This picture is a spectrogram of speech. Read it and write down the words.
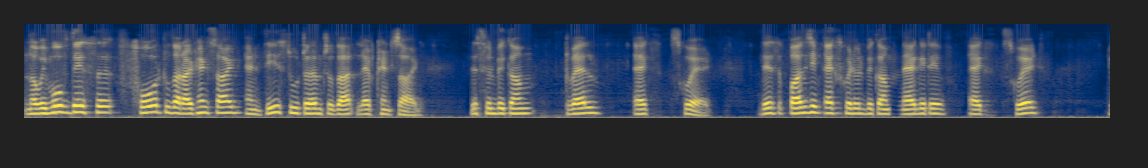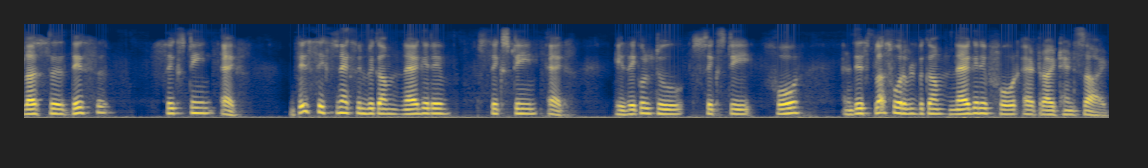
now we move this uh, 4 to the right hand side and these two terms to the left hand side. This will become 12x squared. This positive x squared will become negative x squared plus this 16x this 16x will become negative 16x is equal to 64 and this plus 4 will become negative 4 at right hand side.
